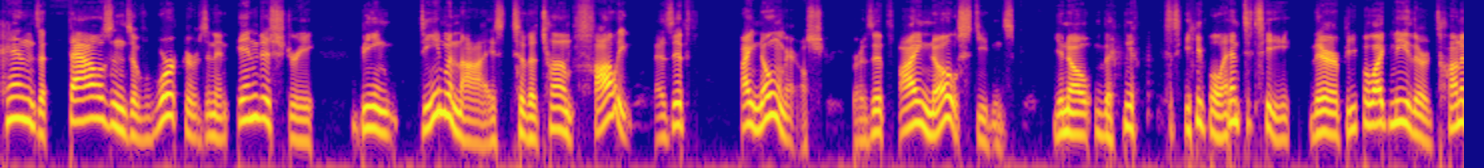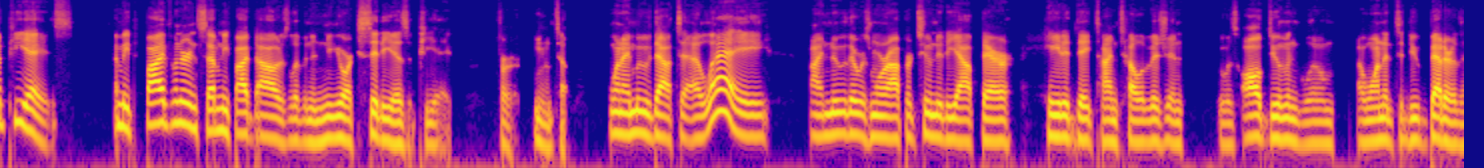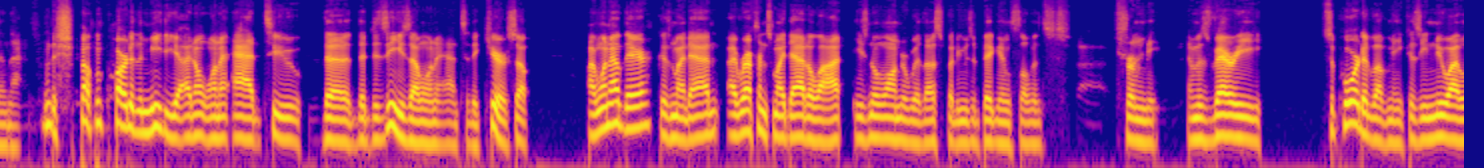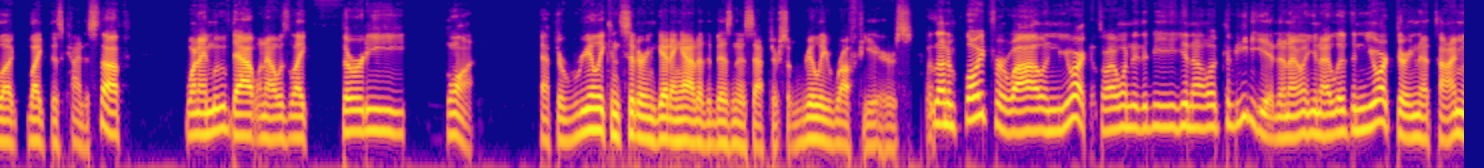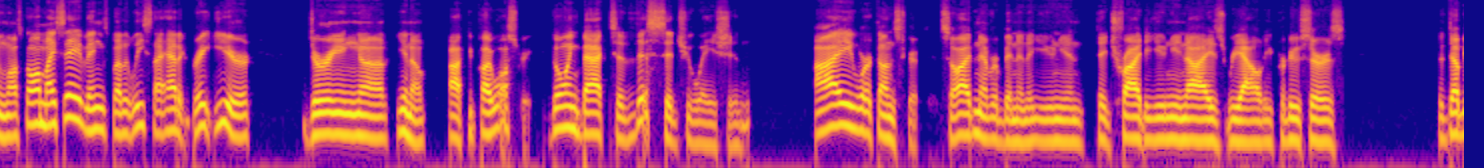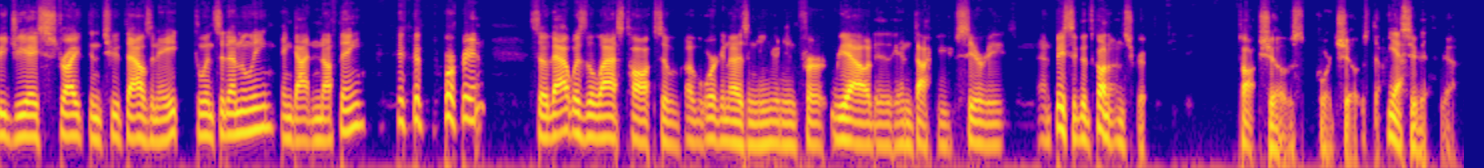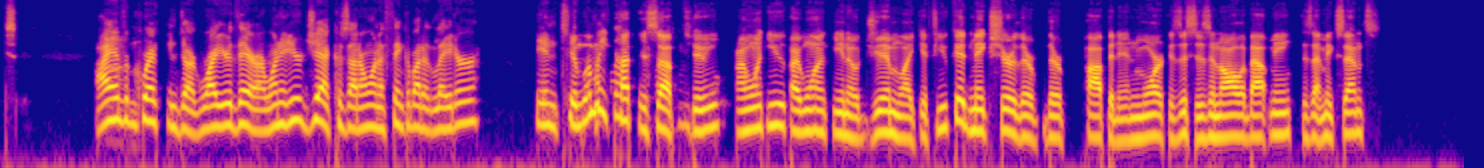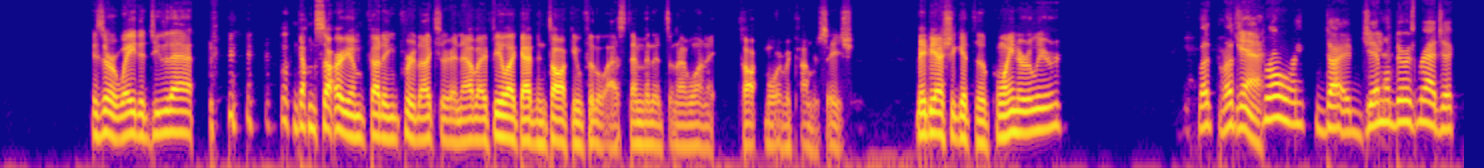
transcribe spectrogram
tens of thousands of workers in an industry being demonized to the term Hollywood as if I know Meryl Streep or as if I know Steven Spielberg you know, the, this evil entity, there are people like me, there are a ton of PAs. I mean, $575 living in New York City as a PA for, you know, when I moved out to LA, I knew there was more opportunity out there. I hated daytime television. It was all doom and gloom. I wanted to do better than that. The show part of the media. I don't want to add to the the disease. I want to add to the cure. So I went out there because my dad. I reference my dad a lot. He's no longer with us, but he was a big influence from me and was very supportive of me because he knew I liked like this kind of stuff. When I moved out when I was like 31, after really considering getting out of the business after some really rough years. I was unemployed for a while in New York, so I wanted to be, you know, a comedian. And I, you know, I lived in New York during that time and lost all my savings, but at least I had a great year during, uh, you know, Occupy Wall Street. Going back to this situation, I worked unscripted. So I've never been in a union. They tried to unionize reality producers. The WGA striked in 2008, coincidentally, and got nothing for it. So that was the last talks of, of organizing a union for reality and docu series. And basically, it's called unscripted TV, talk shows, court shows, docu yeah. series, reality series. I have a um, question, Doug. While you're there, I want to interject because I don't want to think about it later into let me cut this up too. I want you I want, you know, Jim, like if you could make sure they're they're popping in more because this isn't all about me. Does that make sense? Is there a way to do that? like, I'm sorry I'm cutting production right now, but I feel like I've been talking for the last 10 minutes and I want to talk more of a conversation. Maybe I should get to the point earlier. Let, let's yeah. rolling. Jim will do his magic.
